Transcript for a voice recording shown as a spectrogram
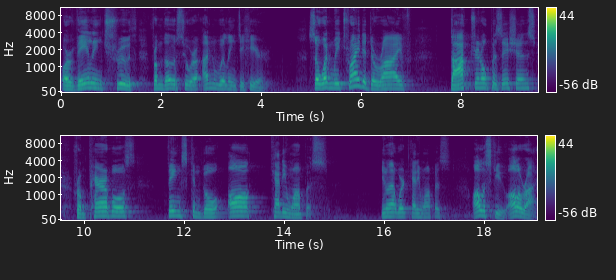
or veiling truth from those who are unwilling to hear. So when we try to derive doctrinal positions from parables, things can go all cattywampus. You know that word, cattywampus? All askew, all awry.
